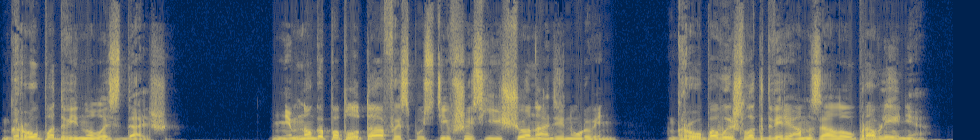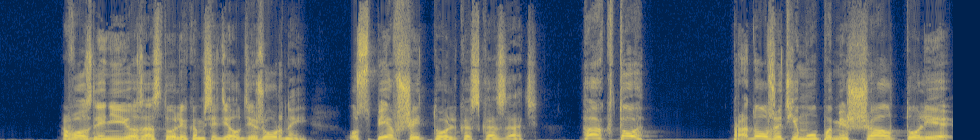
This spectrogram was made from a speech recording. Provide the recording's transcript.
группа двинулась дальше. Немного поплутав и спустившись еще на один уровень, группа вышла к дверям зала управления. Возле нее за столиком сидел дежурный, успевший только сказать «А кто?». Продолжить ему помешал то ли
